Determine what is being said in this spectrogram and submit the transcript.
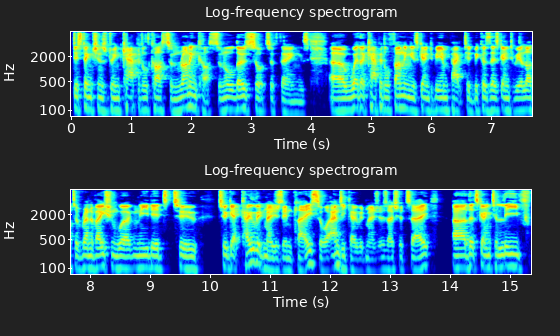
distinctions between capital costs and running costs, and all those sorts of things. Uh, whether capital funding is going to be impacted because there's going to be a lot of renovation work needed to to get COVID measures in place, or anti-COVID measures, I should say, uh, that's going to leave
